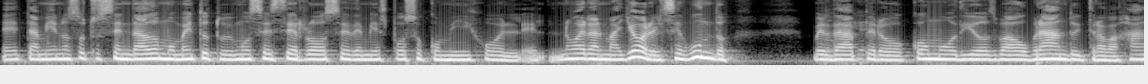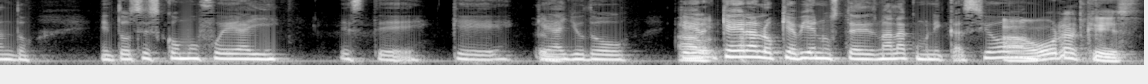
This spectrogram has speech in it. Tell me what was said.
Eh, también nosotros en dado momento tuvimos ese roce de mi esposo con mi hijo, el, el- no era el mayor, el segundo, ¿verdad? Pero cómo Dios va obrando y trabajando. Entonces, ¿cómo fue ahí este que, que ayudó? ¿Qué, era- qué era lo que había en ustedes? ¿Mala comunicación? Ahora que es-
